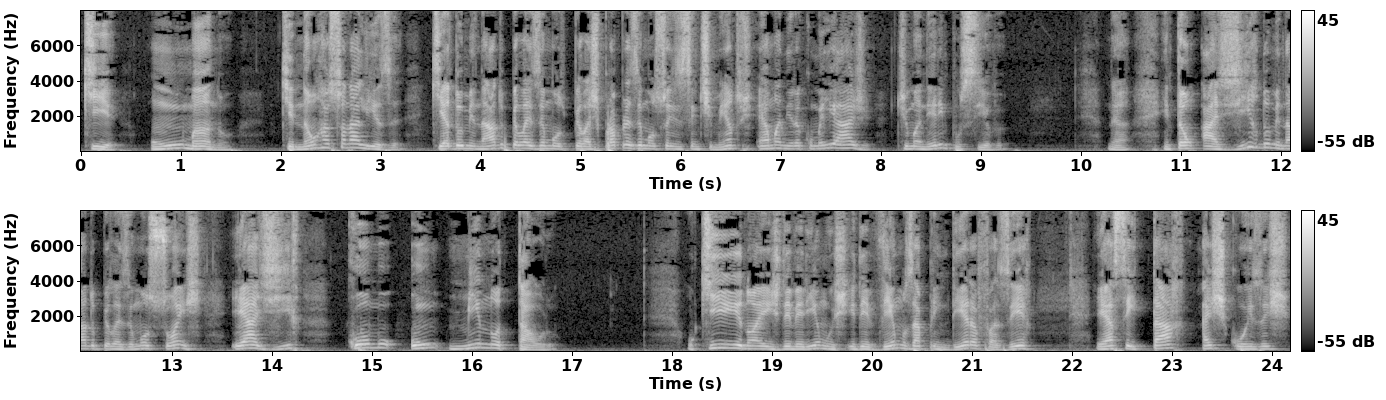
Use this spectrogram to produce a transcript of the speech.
que um humano que não racionaliza, que é dominado pelas, pelas próprias emoções e sentimentos, é a maneira como ele age, de maneira impulsiva. Né? Então, agir dominado pelas emoções é agir como um minotauro. O que nós deveríamos e devemos aprender a fazer é aceitar as coisas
